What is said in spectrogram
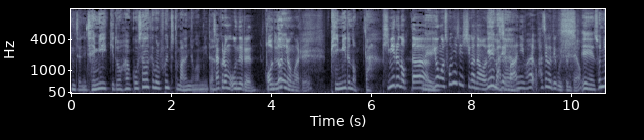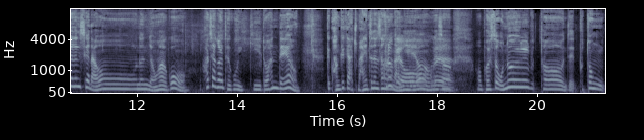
굉장히 재미있기도 하고 생각해볼 포인트도 많은 영화입니다. 자 그럼 오늘은 어떤 오늘은 영화를? 비밀은 없다. 비밀은 없다. 네. 이 영화 손예진 씨가 나와서 예, 요새 맞아요. 많이 화, 화제가 되고 있던데요. 예, 손예진 씨가 나오는 영화고 화제가 되고 있기도 한데요. 관객이 아주 많이 드는 상황은 그러게요. 아니에요. 그래서 네. 어, 벌써 오늘부터 이제 보통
